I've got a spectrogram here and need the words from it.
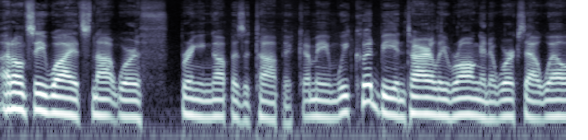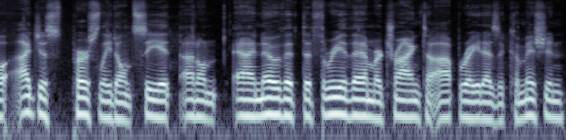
I don't see why it's not worth bringing up as a topic. I mean, we could be entirely wrong and it works out well. I just personally don't see it. I don't. I know that the three of them are trying to operate as a commission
